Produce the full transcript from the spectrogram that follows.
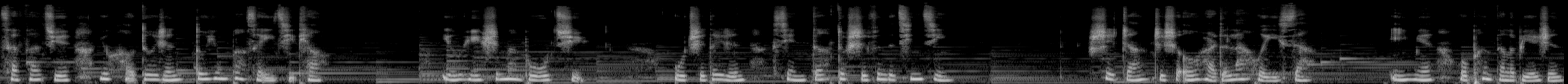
才发觉有好多人都拥抱在一起跳。由于是漫步舞曲，舞池的人显得都十分的亲近。市长只是偶尔的拉我一下，以免我碰到了别人。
